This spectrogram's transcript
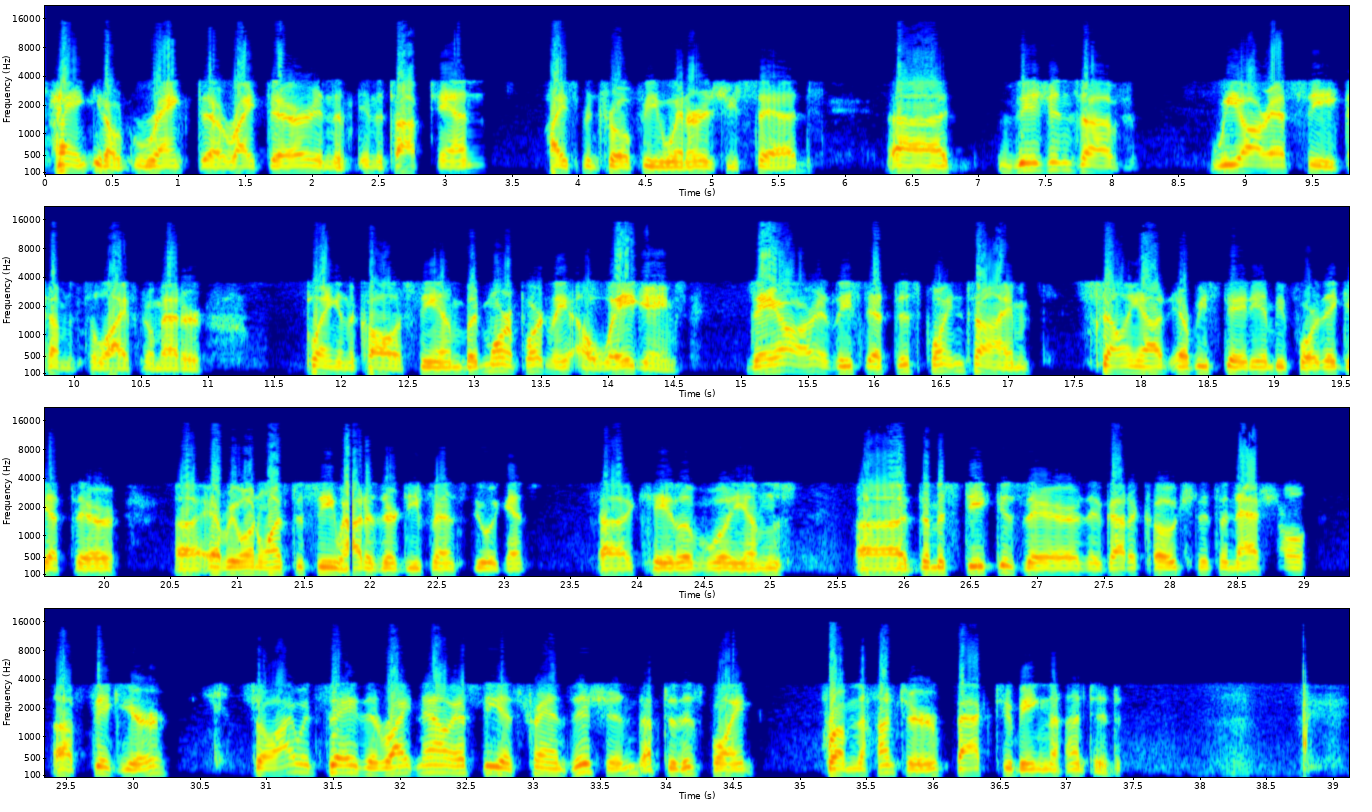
hang, you know, ranked uh, right there in the in the top ten, Heisman Trophy winner, as you said. Uh, visions of we are SC comes to life no matter playing in the Coliseum, but more importantly, away games. They are, at least at this point in time, selling out every stadium before they get there. Uh, everyone wants to see how does their defense do against uh, Caleb Williams. Uh, the mystique is there. They've got a coach that's a national uh, figure. So I would say that right now SC has transitioned up to this point from the hunter back to being the hunted.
